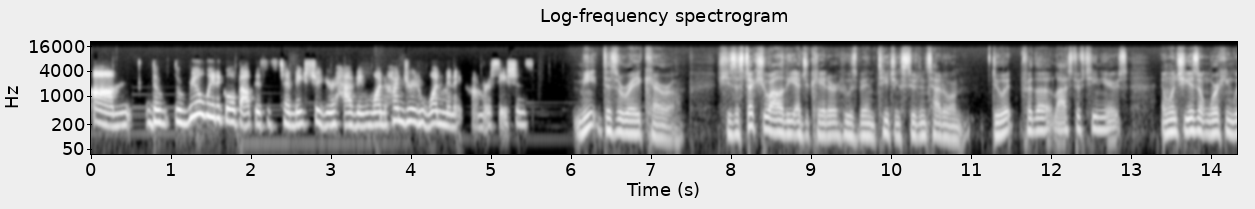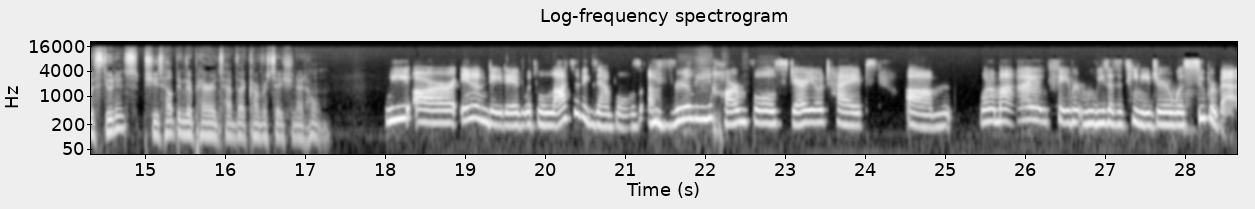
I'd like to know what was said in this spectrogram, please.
Um, the, the real way to go about this is to make sure you're having 100 one minute conversations. Meet Desiree Caro. She's a sexuality educator who's been teaching students how to um, do it for the last 15 years. And when she isn't working with students, she's helping their parents have that conversation at home. we are inundated with lots of examples of really harmful stereotypes. Um, one of my favorite movies as a teenager was Superbad,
